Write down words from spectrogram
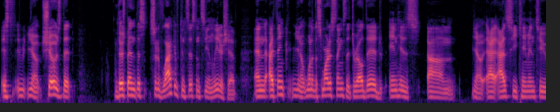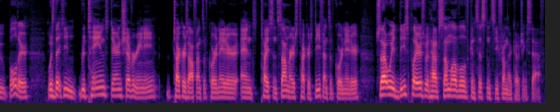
is, you know, shows that there's been this sort of lack of consistency in leadership. And I think, you know, one of the smartest things that Dorrell did in his, um, you know, as he came into Boulder was that he retained Darren Chiaverini, Tucker's offensive coordinator, and Tyson Summers, Tucker's defensive coordinator, so that way these players would have some level of consistency from their coaching staff.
